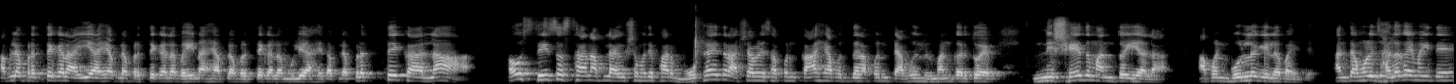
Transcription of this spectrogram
आपल्या प्रत्येकाला आई आहे आपल्या प्रत्येकाला बहीण आहे आपल्या प्रत्येकाला मुली आहेत आपल्या प्रत्येकाला अहो स्त्रीचं स्थान आपल्या आयुष्यामध्ये फार मोठं आहे तर अशा वेळेस आपण का ह्याबद्दल आपण त्याबद्दल निर्माण करतोय? निषेध मानतोय याला. आपण बोललं गेलं पाहिजे. आणि त्यामुळे झालं काय माहितीये?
